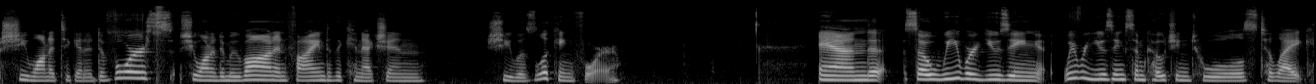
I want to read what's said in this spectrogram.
she wanted to get a divorce. She wanted to move on and find the connection she was looking for. And so we were using we were using some coaching tools to like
